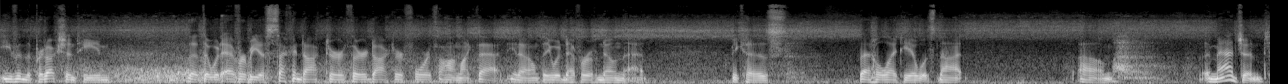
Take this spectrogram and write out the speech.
even the production team, that there would ever be a second Doctor, third Doctor, fourth on like that. You know, they would never have known that because that whole idea was not um, imagined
